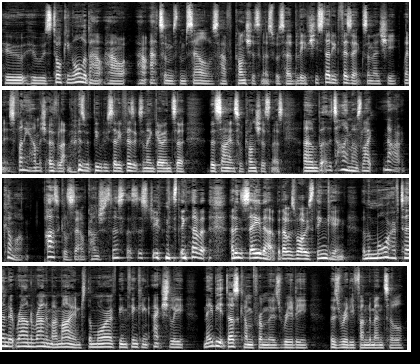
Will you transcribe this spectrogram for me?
who who was talking all about how how atoms themselves have consciousness was her belief. She studied physics and then she went, it's funny how much overlap there is with people who study physics and then go into the science of consciousness. Um, but at the time I was like, no, come on particles don't have consciousness. That's the stupidest thing ever. I didn't say that, but that was what I was thinking. And the more I've turned it round and round in my mind, the more I've been thinking, actually, maybe it does come from those really, those really fundamental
